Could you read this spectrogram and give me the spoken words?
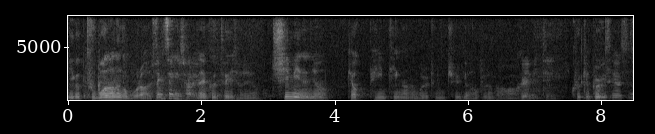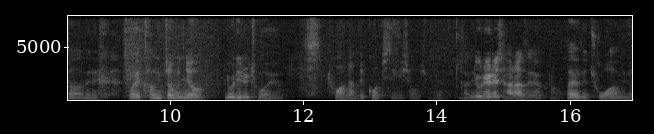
이거 두 번 하는 거 뭐라 하죠? 쌩쌩이 잘해요. 네 그거 되게 잘해요. 취미는요 벽 painting 하는 걸 좀 즐겨 하고요. 어, graffiti. 그렇게 보이세요, 진짜. 아 네. 저의 강점은요 요리를 좋아해요. 좋아하면 안 될 것 같이 생기셔가지고 아니, 요리를 잘하세요, 그럼? 아니 그냥 좋아합니다.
